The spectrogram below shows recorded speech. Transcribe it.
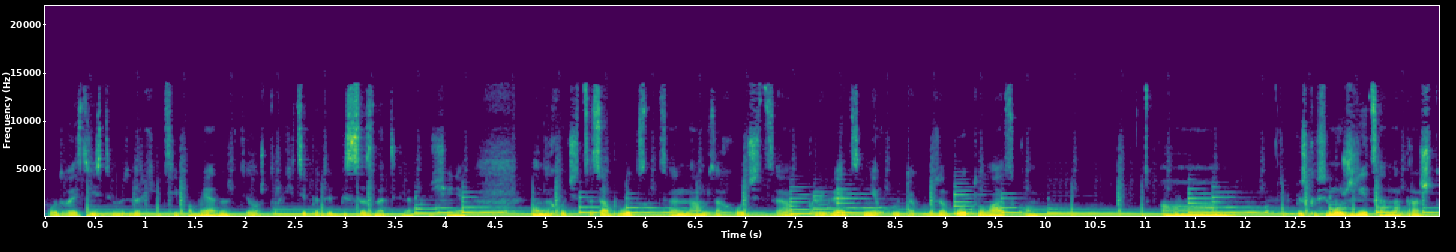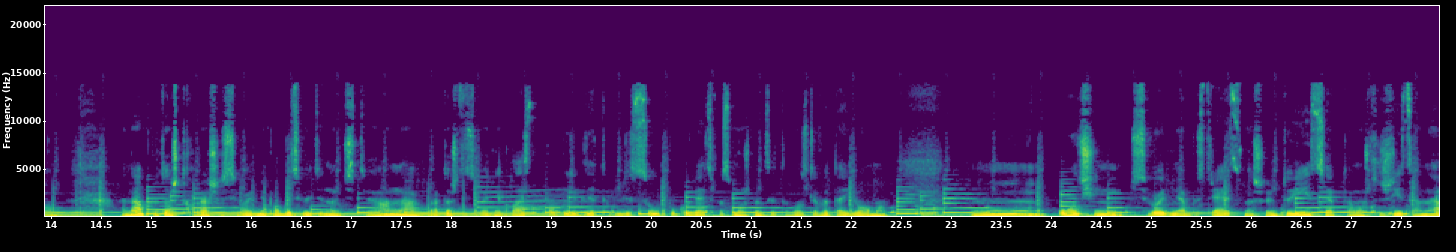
под воздействием этого архетипа, понятное дело, что архетип это бессознательное включение, нам захочется заботиться, нам захочется проявлять некую такую заботу, ласку. Плюс ко всему, жрица, она про что? Она про то, что хорошо сегодня побыть в одиночестве. Она про то, что сегодня классно побыть где-то в лесу, погулять, возможно, где-то возле водоема очень сегодня обостряется наша интуиция, потому что жрица, она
